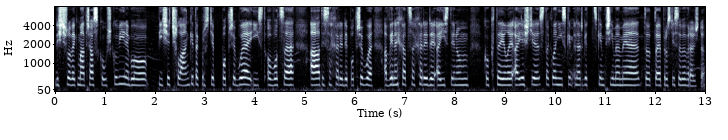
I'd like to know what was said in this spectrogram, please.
Když člověk má třeba zkouškový nebo píše články, tak prostě potřebuje jíst ovoce a ty sacharidy potřebuje. A vynechat sacharidy a jíst jenom koktejly a ještě s takhle nízkým energetickým příjmem je, to, to je prostě sebevražda.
